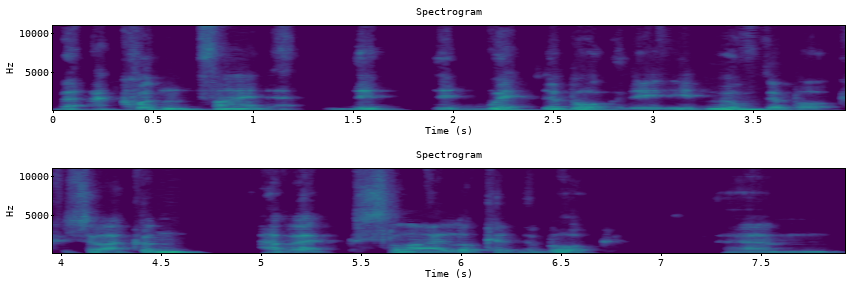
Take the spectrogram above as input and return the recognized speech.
but I couldn't find they'd, they'd whipped the book, they, would moved the book, so I couldn't have a sly look at the book. Um,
